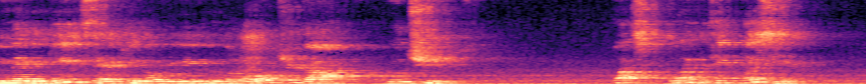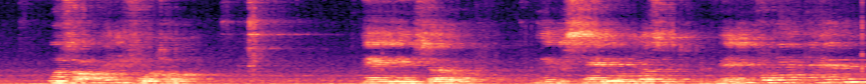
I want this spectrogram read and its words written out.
you, you may indeed set a king over you, whom the Lord your God will choose. What's going to take place here was already foretold. And so maybe Samuel wasn't ready for that to happen,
